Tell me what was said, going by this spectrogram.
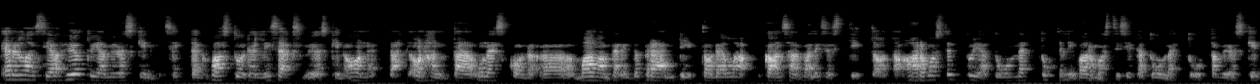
erilaisia hyötyjä myöskin sitten vastuuden lisäksi myöskin on, että onhan tämä Unescon maailmanperintöbrändi todella kansainvälisesti tuota, arvostettu ja tunnettu. Eli varmasti sitä tunnettuutta myöskin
